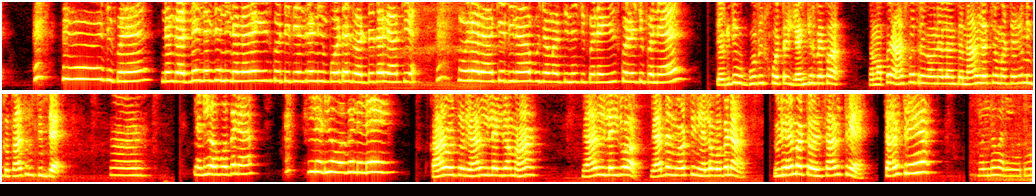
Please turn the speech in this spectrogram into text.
ಚಿಕ್ಕೋನೆ ನಂಗೆ ಹದಿನೈದು ಲಕ್ಷ ನಿನಗಾರ ಈಸ್ಕೊಟ್ಟಿದ್ದೆ ಅಂದ್ರೆ ನೀನು ಫೋಟೋ ದೊಡ್ಡದಾಗಿ ಹಾಕಿ. ಹ್ಞೂ ನಾನು ಹಾಕಿ ದಿನ ಪೂಜೆ ಮಾಡ್ತೀನಿ ಚಿಕ್ಕೋನೆ ಈಸ್ಕೊಡೆ ಚಿಕ್ಕೋನೆ ತೆಗೆದು ಗೋಬಿಸ್ ಕೊಟ್ರೆ ಹೆಂಗಿರ್ಬೇಕು? ನಮ್ಮ ಅಪ್ಪನ ಆಸ್ಪತ್ರೆಗೆ ಅವನಲ್ಲ ಅಂತ ನಾವು ಯೋಚನೆ ಮಾಡ್ತಾ ಇದ್ರೆ ನಿಂಗೆ ಕಾಸು ತಿಂತೆ ಹಾಂ. ನಡಿಯೋ ಹೋಗೋಣ. ನಡಿಯೋ ಹೋಗೋಣಲೇ ಕಾರ್ ಓಡ್ತವ್ರು ಯಾರು ಇಲ್ಲ ಇರಮ್ಮ ಯಾರು ಇಲ್ಲ ಇರೋ ಯಾರನ್ನ ನೋಡ್ತೀನಿ ಎಲ್ಲ ಹೋಗೋಣ. ಇವಳು ಏನು ಮಾಡ್ತಾಳೆ? ಸಾವಿತ್ರಿ? ಸಾವಿತ್ರಿ? ಮುಂದುವರಿಯುವುದು.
